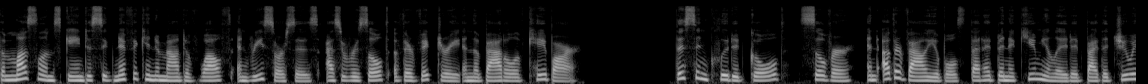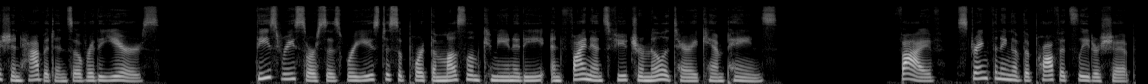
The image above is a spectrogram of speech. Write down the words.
The Muslims gained a significant amount of wealth and resources as a result of their victory in the Battle of Khaybar. This included gold, silver, and other valuables that had been accumulated by the Jewish inhabitants over the years. These resources were used to support the Muslim community and finance future military campaigns. 5. Strengthening of the Prophet's leadership.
